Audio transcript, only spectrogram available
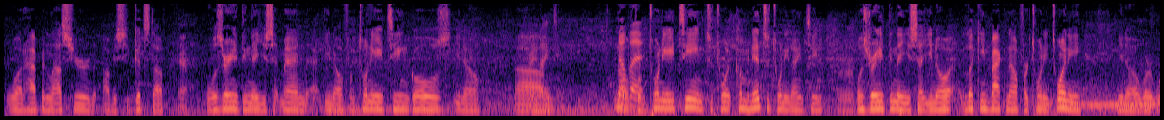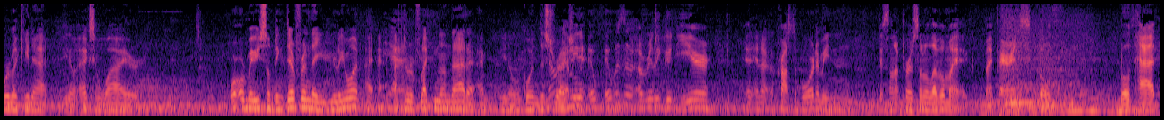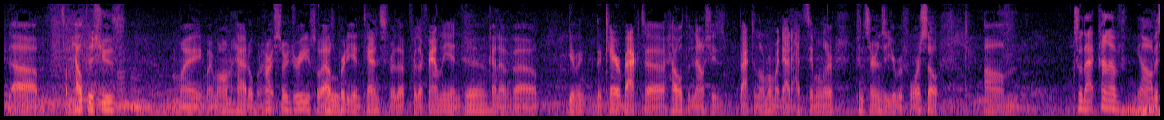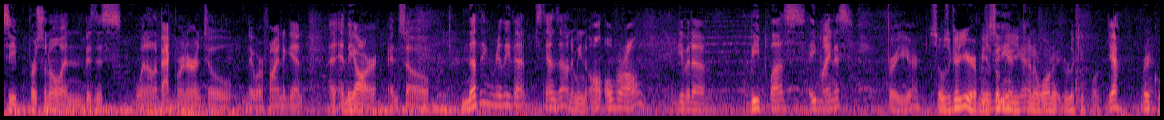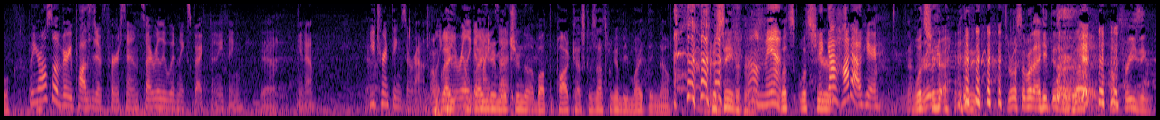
what happened last year. Obviously, good stuff. yeah. Was there anything that you said, man? You know, from 2018 goals, you know, um, 2019. No, no, but- from 2018 to 20, coming into 2019, was there anything that you said, you know, looking back now for 2020, you know, we're, we're looking at you know X and Y or. Or, or maybe something different that you, you know what? I, Yeah. After reflecting on that, I, I'm you know going this No, I mean, it, it was a, a really good year, and, and across the board. I mean, just on a personal level, my my parents both both had um, some health issues. My my mom had open heart surgery, so that Ooh. was pretty intense for the for their family, and Yeah. kind of uh, giving the care back to health. And now she's back to normal. My dad had similar concerns a year before, so. Um, so that kind of you know obviously personal and business went on a back burner until they were fine again and, and they are and so Nothing really that stands out. I mean, all, overall, I give it a B plus, A minus for a year. So it was a good year. I mean, was it's something year, you yeah. kind of wanted, you're looking for. Yeah, Very Yeah. cool. But you're also a very positive person, so I really wouldn't expect anything. yeah. You know, Yeah. you turn things around. I'm Like, glad. you have a really I'm good glad you didn't mention about the podcast because that's going to be my thing now. Christine, Oh man, what's what's your? it got hot out here. what's Really? your Throw some of that heat this way. 'cause I'm freezing.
